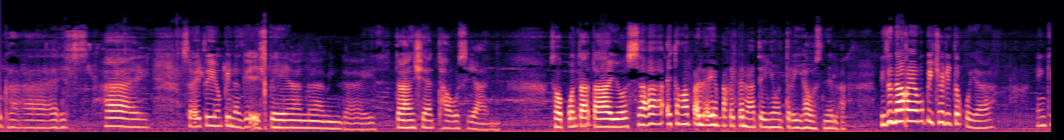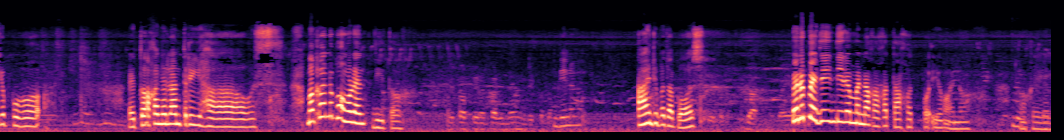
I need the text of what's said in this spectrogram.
Hello guys. Hi. So ito yung pinag i namin guys. Transient house yan. So punta tayo sa, ito nga pala yung pakita natin yung tree house nila. Dito na lang kaya po picture dito kuya. Thank you po. Ito ang kanilang tree house. Magkano po ang rent dito? Hindi na. Ah, hindi pa tapos? Pero pwede, hindi naman nakakatakot po yung ano. Okay.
